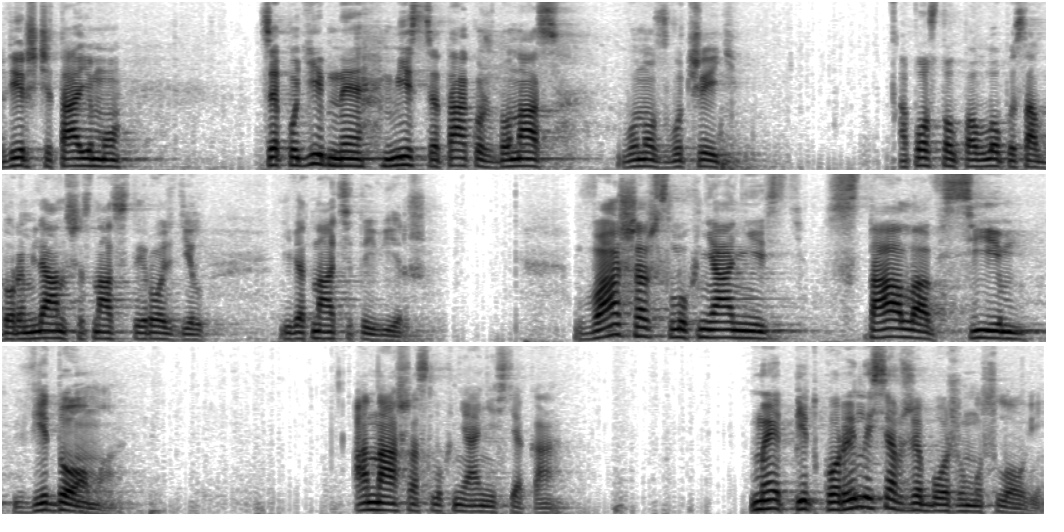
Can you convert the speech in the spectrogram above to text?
вірш читаємо. Це подібне місце також до нас, воно звучить. Апостол Павло писав до римлян, 16 розділ, 19 вірш. Ваша ж слухняність стала всім відома. А наша слухняність яка? Ми підкорилися вже Божому Слові.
